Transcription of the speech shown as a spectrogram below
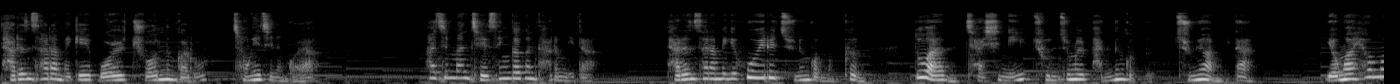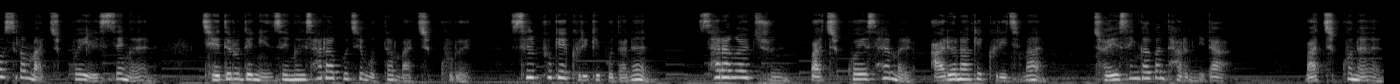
다른 사람에게 뭘 주었는가로 정해지는 거야. 하지만 제 생각은 다릅니다. 다른 사람에게 호의를 주는 것만큼 또한 자신이 존중을 받는 것도 중요합니다. 영화 혐오스런 마츠코의 일생은 제대로 된 인생을 살아보지 못한 마츠코를 슬프게 그리기보다는 사랑을 준 마츠코의 삶을 아련하게 그리지만 저의 생각은 다릅니다. 마츠코는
